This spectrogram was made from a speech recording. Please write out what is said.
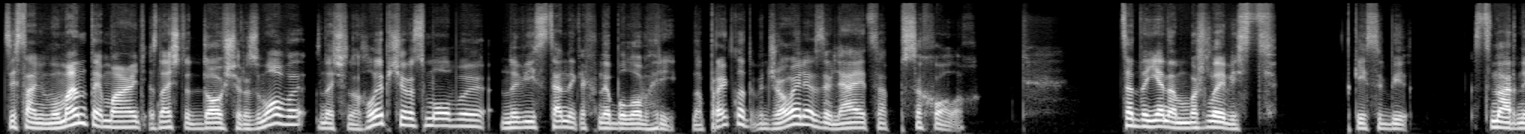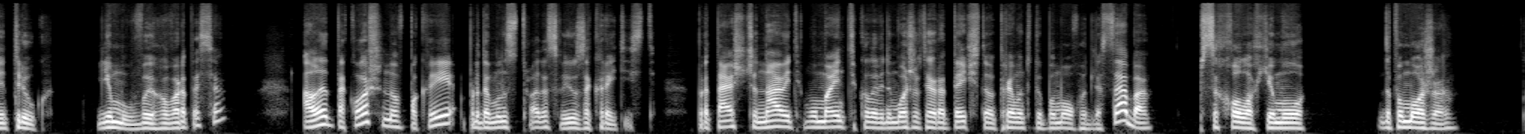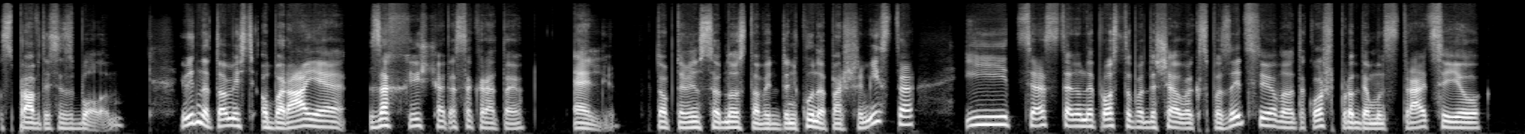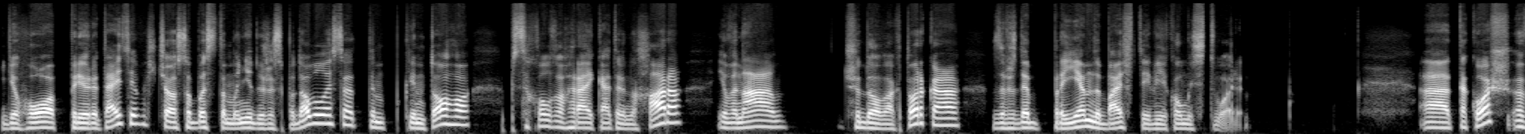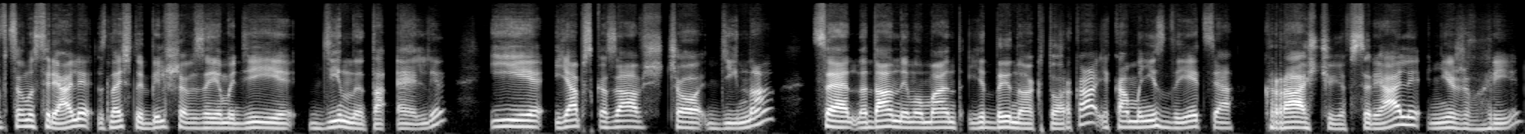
ці самі моменти мають значно довші розмови, значно глибші розмови, нові сцени, яких не було в грі. Наприклад, в Джоеля з'являється психолог. Це дає нам можливість такий собі сценарний трюк йому виговоритися, але також, навпаки, продемонструвати свою закритість. Про те, що навіть в моменті, коли він може теоретично отримати допомогу для себе, психолог йому допоможе справитися з болем. Він натомість обирає захищати секрети Еллі. Тобто він все одно ставить доньку на перше місце, і ця сцена не просто про дешеву експозицію, вона також про демонстрацію його пріоритетів, що особисто мені дуже сподобалося. Тим крім того, психолога грає Кетрін Охара, і вона чудова акторка, завжди приємно бачити в якомусь творі. А, також в цьому серіалі значно більше взаємодії Діни та Еллі, і я б сказав, що Діна це на даний момент єдина акторка, яка мені здається кращою в серіалі, ніж в грі.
